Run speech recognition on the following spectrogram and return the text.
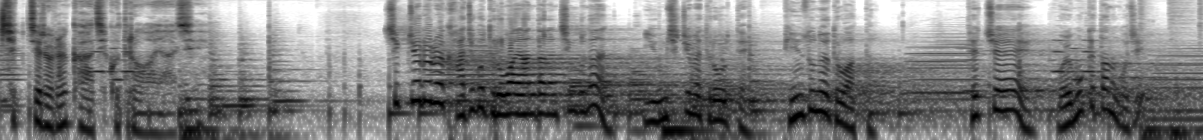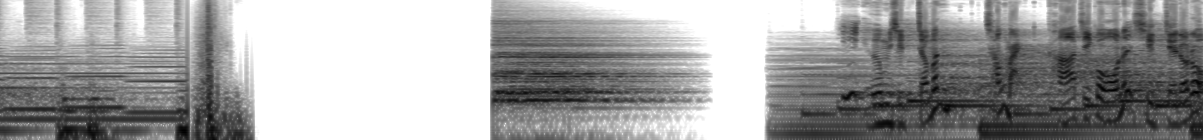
식재료를 가지고 들어와야 하지. 식재료를 가지고 들어와야 한다는 친구는 이 음식점에 들어올 때 빈손으로 들어왔다. 대체 뭘 먹겠다는 거지? 이 음식점은 정말 가지고 오는 식재료로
